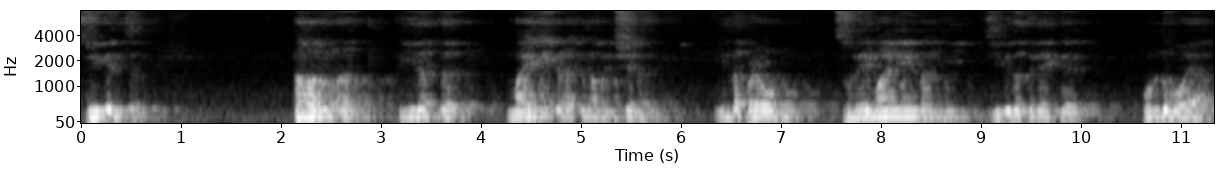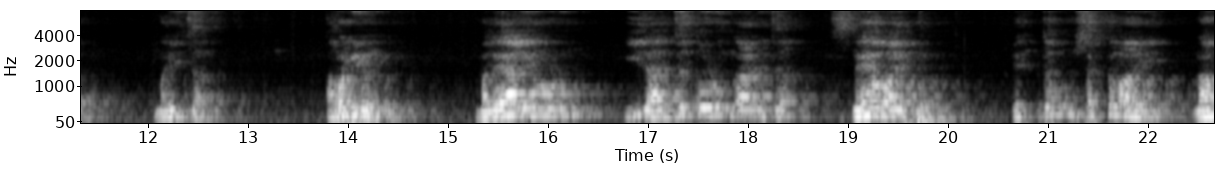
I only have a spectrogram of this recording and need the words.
സ്വീകരിച്ചത്. തളർന്ന് തീരത്ത് മയങ്ങിക്കിടക്കുന്ന മനുഷ്യന് ഈന്തപ്പഴവും സുലൈമാനിയും നൽകി ജീവിതത്തിലേക്ക് കൊണ്ടുപോയ നയിച്ച അറബികൾ മലയാളികളോടും ഈ രാജ്യത്തോടും കാണിച്ച സ്നേഹവായ്പ ഏറ്റവും ശക്തമായി നാം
